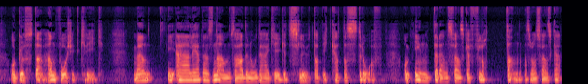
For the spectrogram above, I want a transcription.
Och Gustav, han får sitt krig. Men i ärlighetens namn så hade nog det här kriget slutat i katastrof om inte den svenska flottan, alltså de svenska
